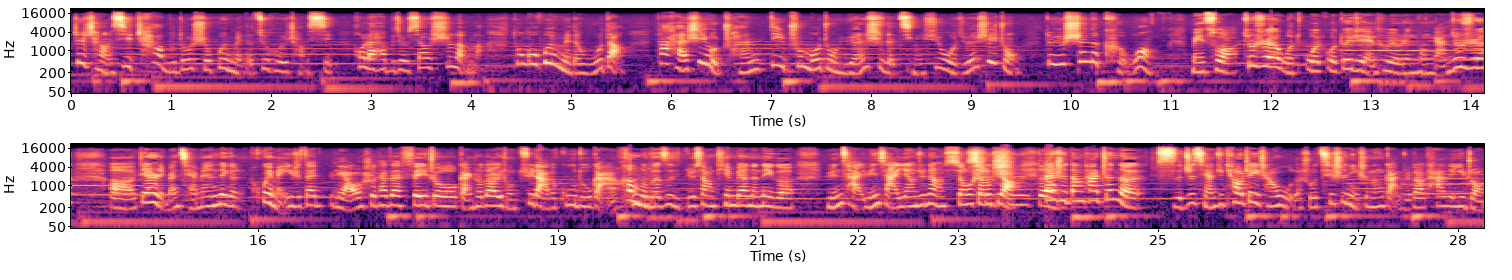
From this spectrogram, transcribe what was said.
这场戏差不多是惠美的最后一场戏，后来她不就消失了嘛？通过惠美的舞蹈，她还是有传递出某种原始的情绪，我觉得是一种对于生的渴望。没错，就是我我我对这点特别有认同感。就是，呃，电视里面前面那个惠美一直在聊，说她在非洲感受到一种巨大的孤独感，恨不得自己就像天边的那个云彩云霞一样，就那样消失掉。但是当她真的死之前去跳这一场舞的时候，其实你是能感觉到她的一种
